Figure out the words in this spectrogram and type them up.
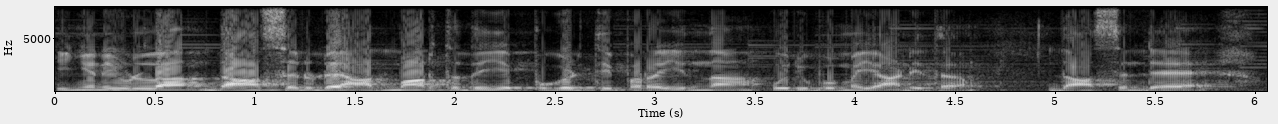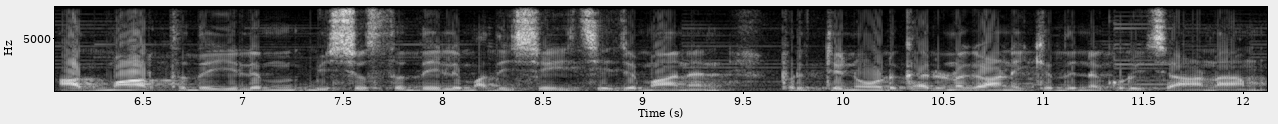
ഇങ്ങനെയുള്ള ദാസരുടെ ആത്മാർത്ഥതയെ പുകഴ്ത്തി പറയുന്ന ഒരു ഉപമയാണിത്. ദാസന്റെ ആത്മാർത്ഥതയിലും വിശ്വസ്തതയിലും അതിശയിച്ച് യജമാനൻ പൃഥ്വിനോട് കരുണ കാണിക്കുന്നതിനെക്കുറിച്ചാണ്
